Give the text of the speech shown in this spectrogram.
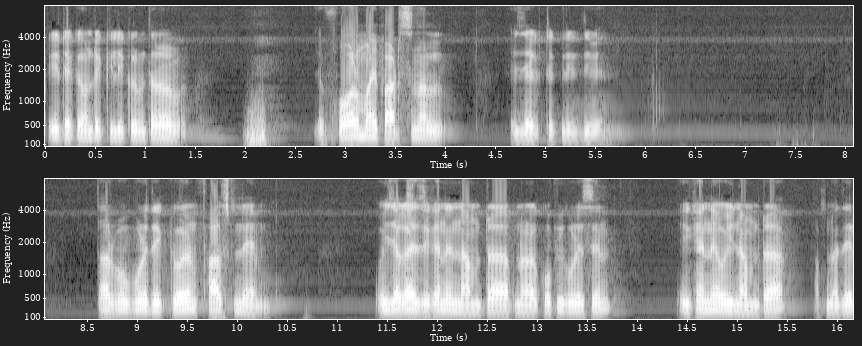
ক্রিয়েট অ্যাকাউন্টে ক্লিক করবেন, তারপর ফর মাই পার্সোনাল এই যে একটা ক্লিক দিবেন তারপর উপরে দেখতে পারেন ফার্স্ট নেম ওই জায়গায় যেখানে নামটা আপনারা কপি করেছেন এইখানে ওই নামটা আপনাদের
